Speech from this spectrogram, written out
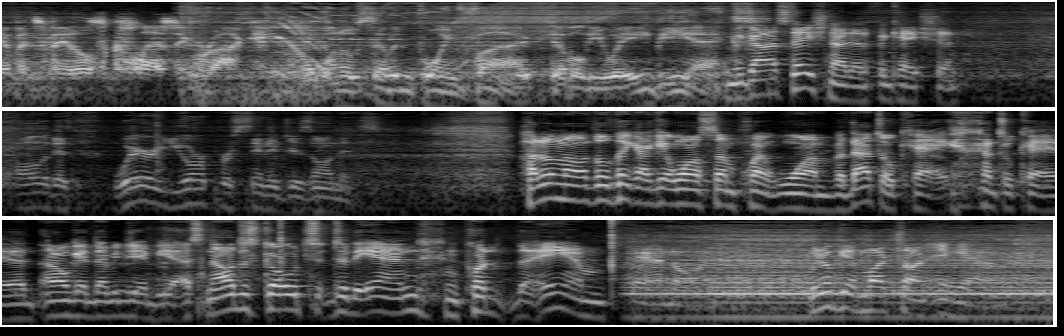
Evansville's classic rock. 107.5 WABX. We got a station identification. all it is. Where are your percentages on this? I don't know. I don't think I get 107.1, but that's okay. That's okay. I don't get WJBS. Now I'll just go to, to the end and put the AM band on. We don't get much on AM.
